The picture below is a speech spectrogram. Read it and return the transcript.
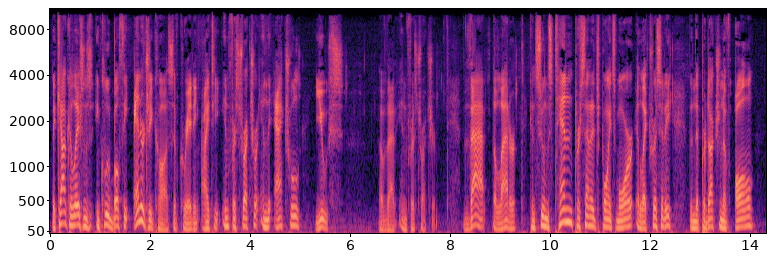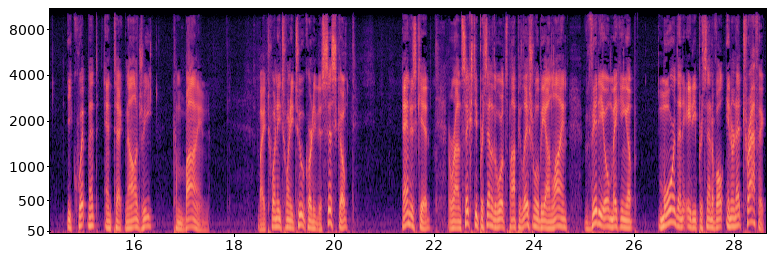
The calculations include both the energy costs of creating IT infrastructure and the actual use of that infrastructure. That, the latter, consumes 10 percentage points more electricity than the production of all equipment and technology combined. By 2022, according to Cisco and his kid, around 60% of the world's population will be online, video making up more than 80% of all internet traffic.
